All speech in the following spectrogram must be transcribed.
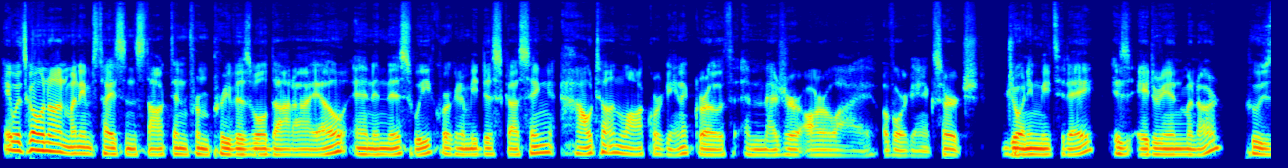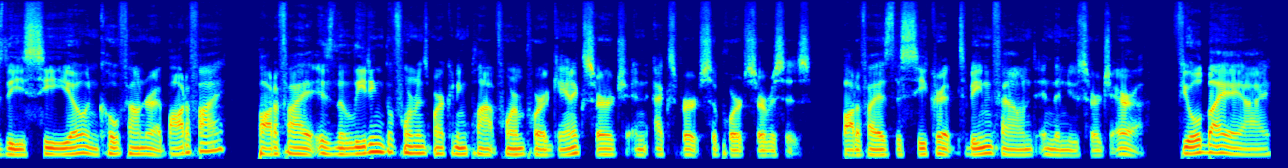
Hey, what's going on? My name is Tyson Stockton from Previsible.io. And in this week, we're going to be discussing how to unlock organic growth and measure ROI of organic search. Joining me today is Adrien Menard, who's the CEO and co founder at Botify. Botify is the leading performance marketing platform for organic search and expert support services. Botify is the secret to being found in the new search era. Fueled by AI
